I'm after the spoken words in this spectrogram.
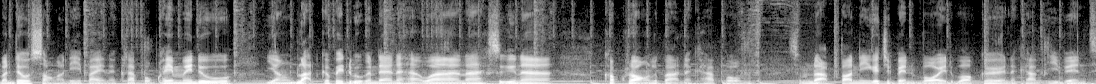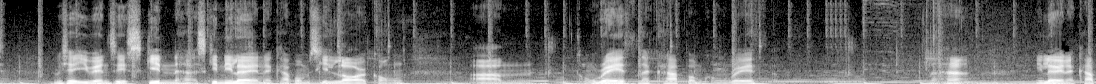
บันเดิล2อันนี้ไปนะครับ ผมใครยังไม่ดูยังบลัดก็ไปดูกันได้นะฮะ ว่าน่าซื้อน่าครอบครองหรือเปล่านะครับผมสำหรับตอนนี้ก็จะเป็น Void Walker นะครับ Event ไม่ใช่ Event สิสกินนะฮะสกินนี้เลยนะครับผมสกินลอร์ของอของ Wraith นะครับผมของ Wraith นะฮะนี่เลยนะครับ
